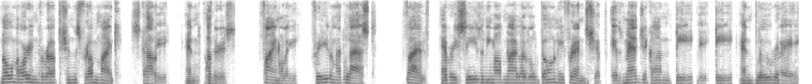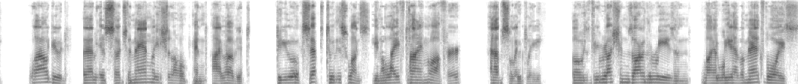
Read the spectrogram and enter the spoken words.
No more interruptions from Mike, Scotty, and others. Finally, freedom at last. 5. Every seasoning of My Little Pony friendship is magic on DVD and Blu-ray. Wow dude, that is such a manly show and I love it. Do you accept to this once in a lifetime offer? Absolutely. Those few Russians are the reason why we have a Mac voice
